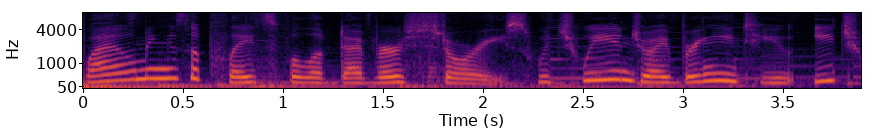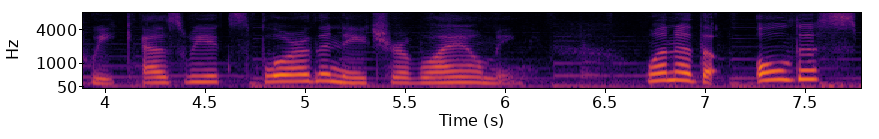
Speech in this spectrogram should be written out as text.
Wyoming is a place full of diverse stories, which we enjoy bringing to you each week as we explore the nature of Wyoming. One of the oldest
